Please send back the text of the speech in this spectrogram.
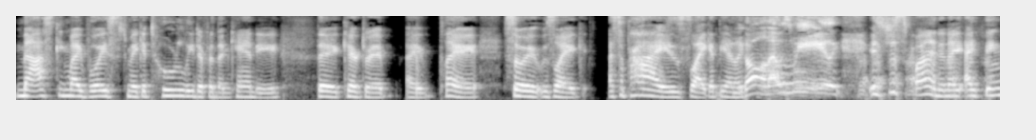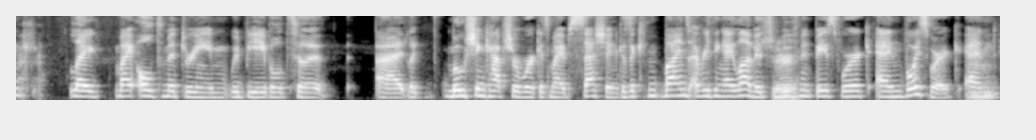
masking my voice to make it totally different than Candy, the character I, I play. So it was like a surprise, like at the end, like, oh, that was me. Like, it's just fun. And I, I think like my ultimate dream would be able to uh, like motion capture work is my obsession because it combines everything I love. It's Sure. movement based work and voice work. And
